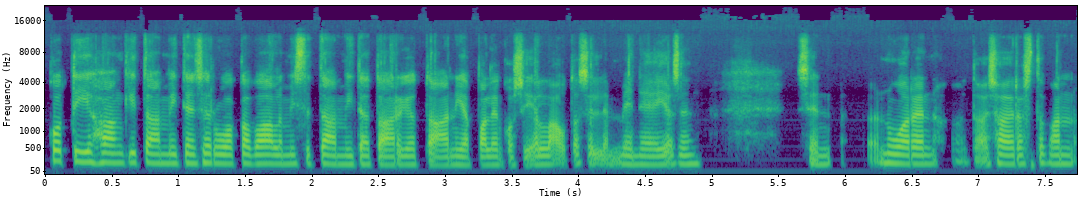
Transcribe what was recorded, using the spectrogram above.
kotiin hankitaan, miten se ruoka valmistetaan, mitä tarjotaan ja paljonko siihen lautaselle menee ja sen, sen nuoren tai sairastavan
